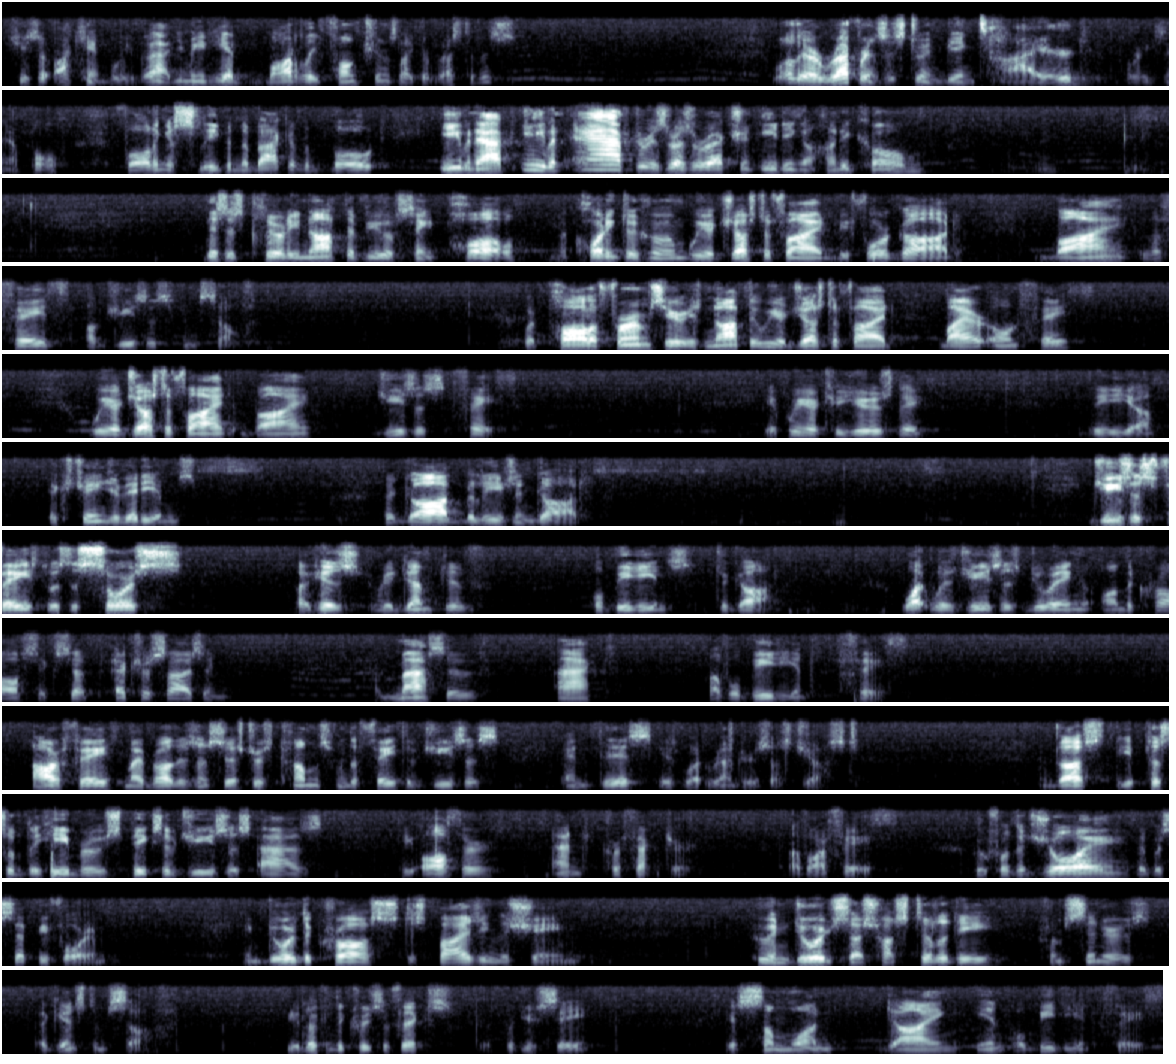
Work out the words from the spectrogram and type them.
She said, I can't believe that. You mean he had bodily functions like the rest of us? Well, there are references to him being tired, for example, falling asleep in the back of the boat, even after, even after his resurrection, eating a honeycomb. This is clearly not the view of St. Paul, according to whom we are justified before God by the faith of Jesus himself. What Paul affirms here is not that we are justified by our own faith. We are justified by Jesus' faith. If we are to use the, the uh, exchange of idioms, that God believes in God. Jesus' faith was the source of his redemptive obedience to God. What was Jesus doing on the cross except exercising a massive act of obedient faith. Our faith, my brothers and sisters, comes from the faith of Jesus, and this is what renders us just. And thus, the Epistle to the Hebrews speaks of Jesus as the author and perfecter of our faith, who for the joy that was set before him endured the cross, despising the shame, who endured such hostility from sinners against himself you look at the crucifix, that's what you see, is someone dying in obedient faith.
